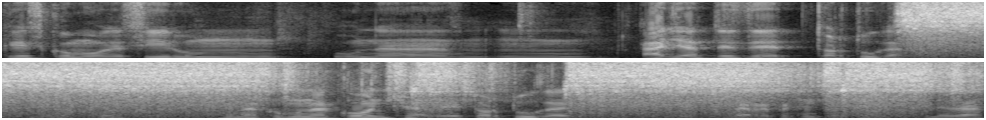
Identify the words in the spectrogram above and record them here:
que es como decir un, una... Ayat es de tortuga. Una, como una concha de tortuga, es, la representación que se le da.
